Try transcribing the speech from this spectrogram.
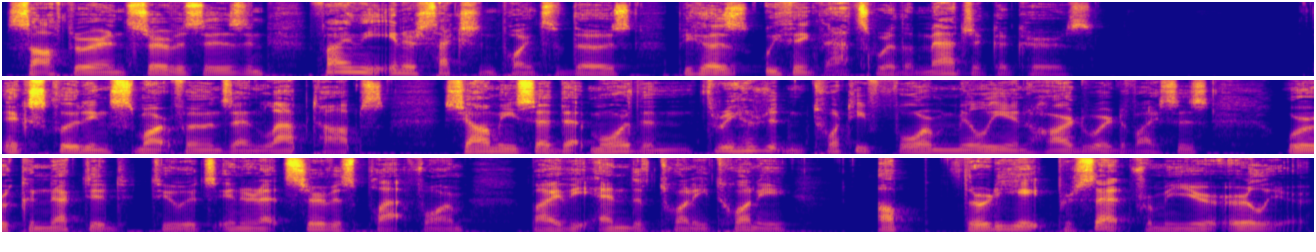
software, and services and find the intersection points of those because we think that's where the magic occurs. Excluding smartphones and laptops, Xiaomi said that more than 324 million hardware devices were connected to its internet service platform by the end of 2020, up 38% from a year earlier.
